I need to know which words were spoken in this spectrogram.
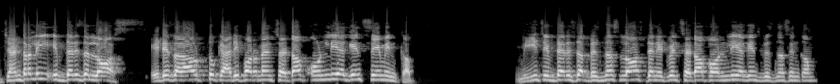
generally if there is a loss, it is allowed to carry forward and set off only against same income. Means if there is a business loss, then it will set off only against business income.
